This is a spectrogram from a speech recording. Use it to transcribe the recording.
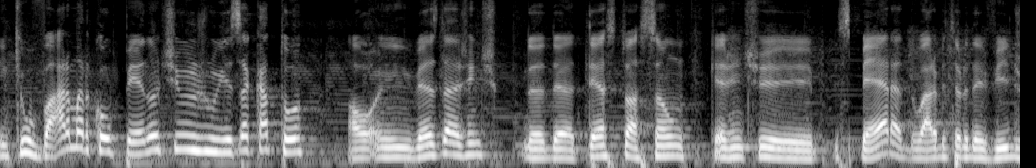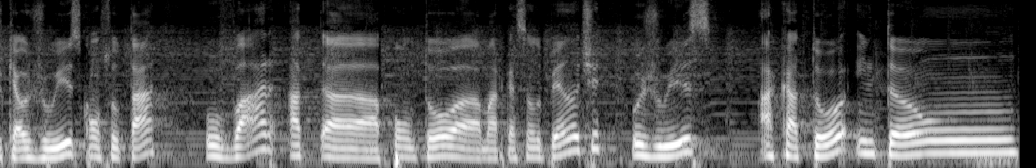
em que o VAR marcou o pênalti e o juiz acatou. Ao, em vez da gente de, de ter a situação que a gente espera do árbitro de vídeo, que é o juiz consultar, o VAR a- a- apontou a marcação do pênalti, o juiz acatou, então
